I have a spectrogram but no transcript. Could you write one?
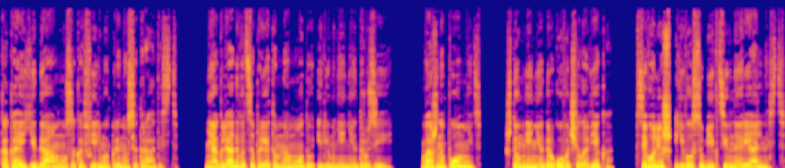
какая еда, музыка, фильмы приносят радость. Не оглядываться при этом на моду или мнение друзей. Важно помнить, что мнение другого человека — всего лишь его субъективная реальность,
